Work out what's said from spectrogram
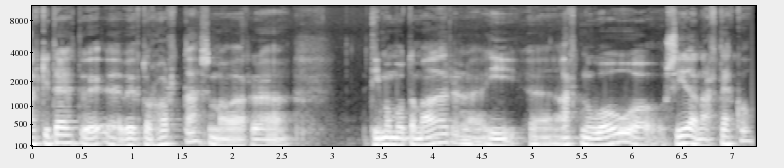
arkitekt Vi- Viktor Horta sem var uh, tímamóta maður í uh, Art Nouveau og síðan Art Deco.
